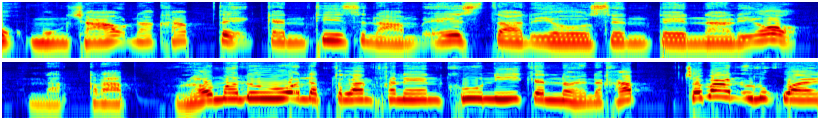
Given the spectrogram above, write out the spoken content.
6 โมงเช้านะครับ เตะกันที่สนามเอสตาดิโอเซนเตนาริโอนะครับ เรามาดูอันดับตารางคะแนนคู่นี้กันหน่อยนะครับ เจ้าบ้านอุรุกวัย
